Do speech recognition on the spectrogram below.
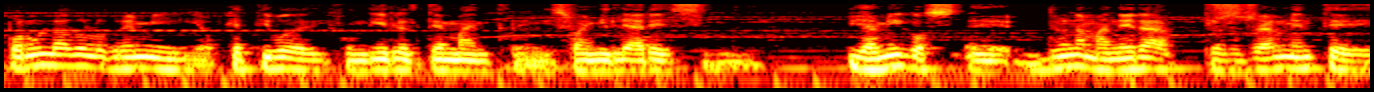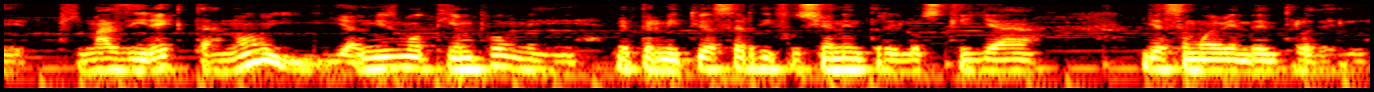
por un lado logré mi objetivo de difundir el tema entre mis familiares y, y amigos eh, de una manera pues realmente pues, más directa, ¿no? Y, y al mismo tiempo me, me, permitió hacer difusión entre los que ya, ya se mueven dentro del,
